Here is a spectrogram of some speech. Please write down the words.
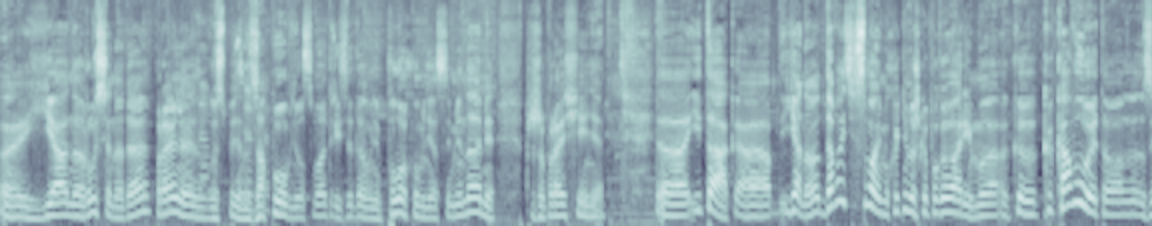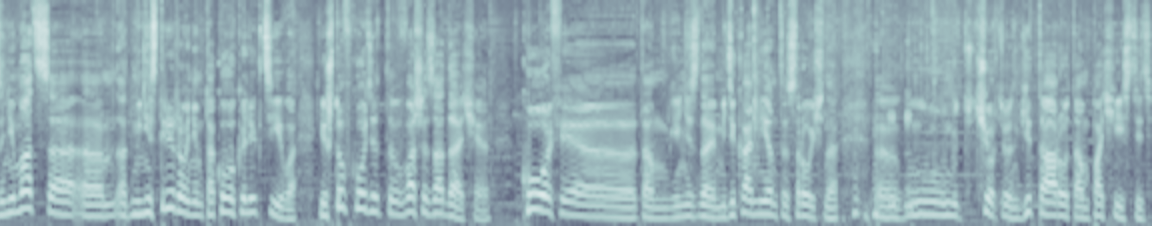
э, Яна Русина, да, правильно? Да, да, Господи, всё запомнил, смотрите, да, у меня плохо у меня с именами, прошу прощения. Итак, Яна, давайте с вами хоть немножко поговорим. Каково это заниматься администрированием такого коллектива? И что входит в ваши задачи? Кофе, э, там, я не знаю, медикаменты срочно, э, ну, черт его, гитару там почистить,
